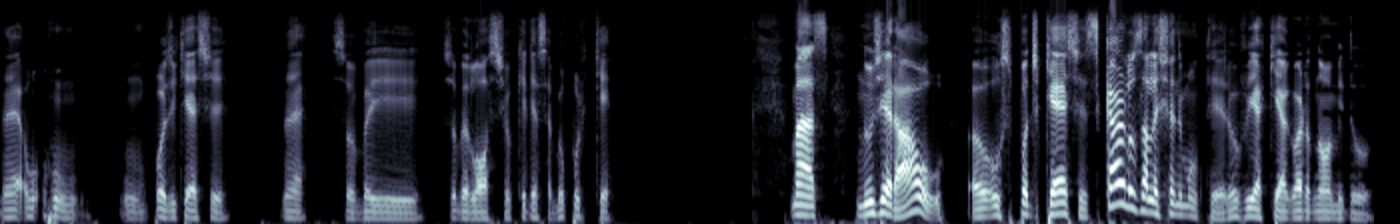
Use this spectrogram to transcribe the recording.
né, um, um podcast né, sobre, sobre Lost. Eu queria saber o porquê. Mas, no geral, os podcasts. Carlos Alexandre Monteiro, eu vi aqui agora o nome do,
